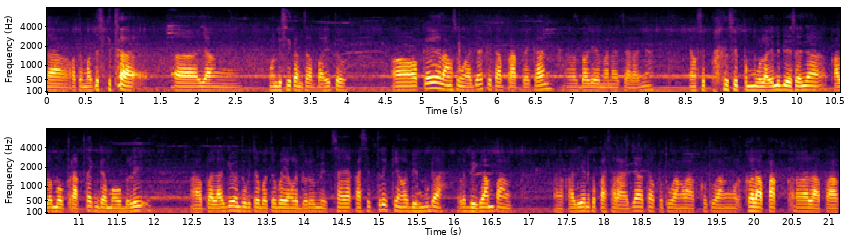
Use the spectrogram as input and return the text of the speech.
nah otomatis kita uh, yang mengondisikan sampah itu. Uh, oke langsung aja kita praktekkan uh, bagaimana caranya. Yang si, si pemula ini biasanya kalau mau praktek nggak mau beli apalagi untuk coba-coba yang lebih rumit. Saya kasih trik yang lebih mudah lebih gampang. Uh, kalian ke pasar aja atau ke tuang ke tuang ke lapak uh, lapak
